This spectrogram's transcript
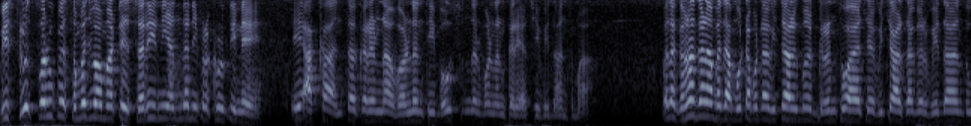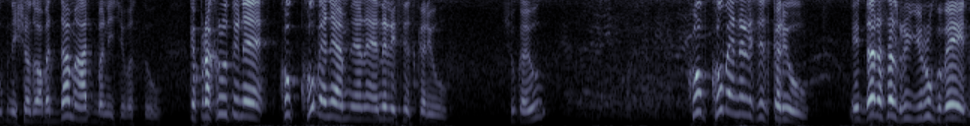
વિસ્તૃત સ્વરૂપે સમજવા માટે શરીરની અંદરની પ્રકૃતિને એ આખા અંતઃકરણના વર્ણનથી બહુ સુંદર વર્ણન કર્યા છે વેદાંતમાં. બધા ઘણા ઘણા બધા મોટા મોટા વિચાર ગ્રંથો આવ્યા છે, વિચારસાગર, વેદાંત, ઉપનિષદો, આ બધામાં હાથ બની છે વસ્તુ. કે પ્રકૃતિને ખૂબ ખૂબ એને એને એનાલિસિસ કર્યું. શું કહ્યું? ખૂબ ખૂબ એનાલિસિસ કર્યું. એ દરઅસલ ઋગવેદ.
